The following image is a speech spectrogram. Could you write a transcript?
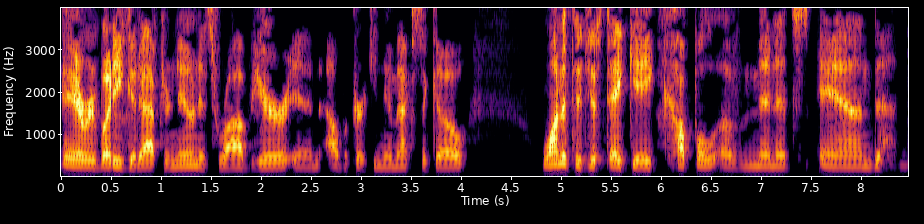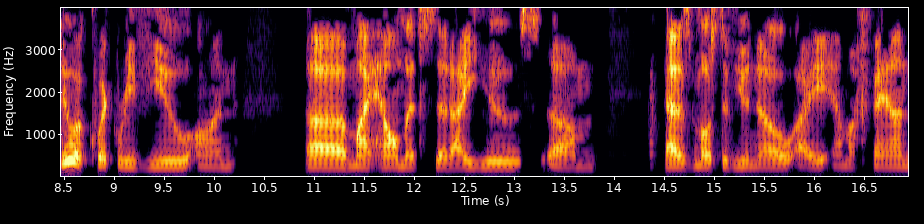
Hey, everybody. Good afternoon. It's Rob here in Albuquerque, New Mexico. Wanted to just take a couple of minutes and do a quick review on uh, my helmets that I use. Um, as most of you know, I am a fan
